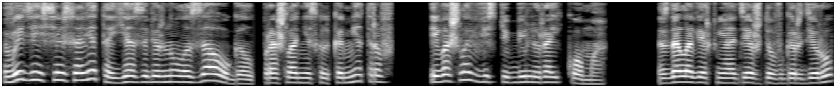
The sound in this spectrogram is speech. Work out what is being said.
Выйдя из сельсовета, я завернула за угол, прошла несколько метров и вошла в вестибюль райкома. Сдала верхнюю одежду в гардероб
